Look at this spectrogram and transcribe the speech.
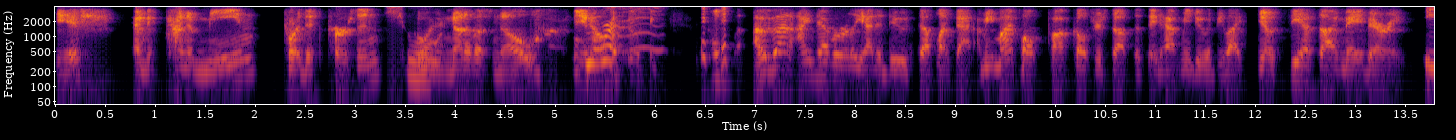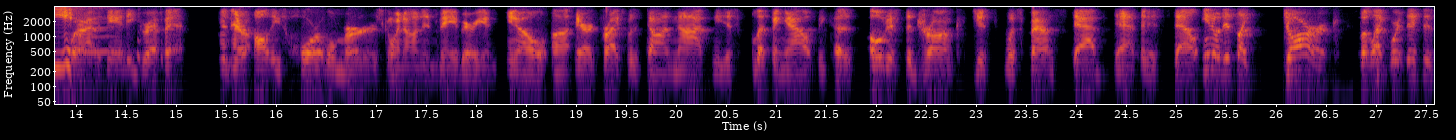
ish, and kind of mean for this person sure. who none of us know, you know. Right. I was glad I never really had to do stuff like that. I mean, my pop, pop culture stuff that they'd have me do would be like, you know, CSI Mayberry, yeah. where I was Andy Griffith there are all these horrible murders going on in Mayberry. And, you know, uh, Eric Price was Don Knotts, and he's just flipping out because Otis the drunk just was found stabbed to death in his cell. You know, just like dark, but like we're, this is,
